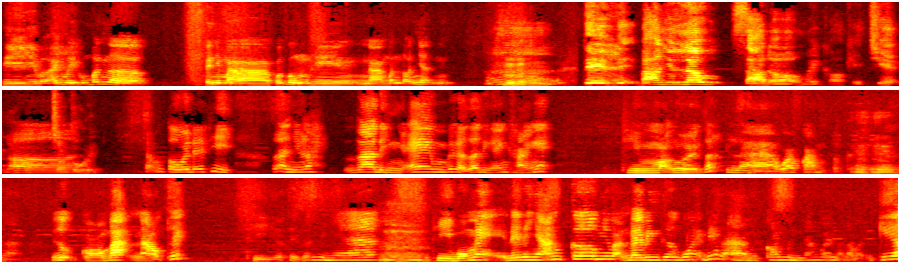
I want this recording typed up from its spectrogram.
thì vợ anh ấy cũng bất ngờ. Thế nhưng mà cuối cùng thì nàng vẫn đón nhận. Thì bao nhiêu lâu sau đó mới có cái chuyện là Ờ. trong tối trong tối đấy thì rất là như này gia đình em với cả gia đình anh Khánh ấy thì mọi người rất là welcome ở cái Ừ hừ. là ví dụ có bạn nào thích thì có thể dẫn về nhà Ừm. thì bố mẹ đến với nhà ăn cơm như bạn bè bình thường bố mẹ biết là à con mình đang quen bạn là bạn kia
